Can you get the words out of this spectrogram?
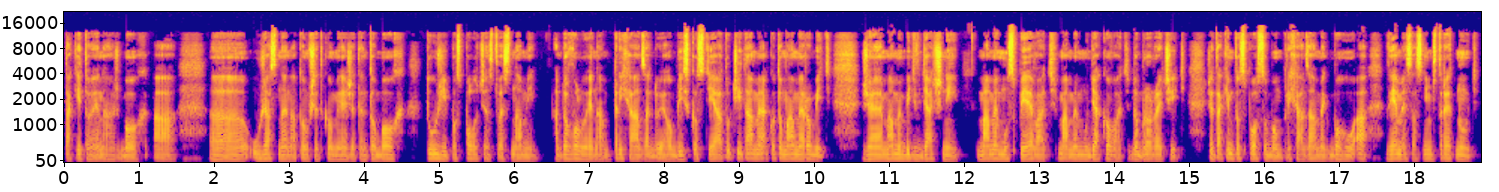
takýto je náš Boh a e, úžasné na tom všetkom je, že tento Boh túži po spoločenstve s nami a dovoluje nám prichádzať do jeho blízkosti. A tu čítame, ako to máme robiť. Že máme byť vďační, máme mu spievať, máme mu ďakovať, dobrorečiť. Že takýmto spôsobom prichádzame k Bohu a vieme sa s ním stretnúť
